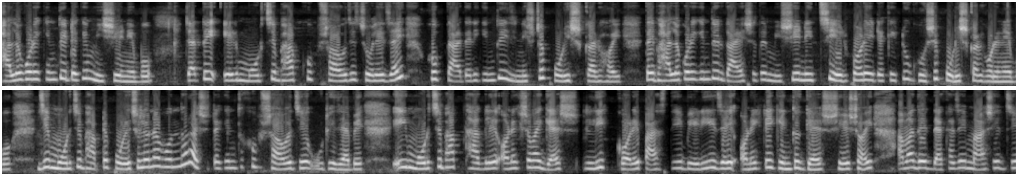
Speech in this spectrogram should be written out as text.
ভালো করে কিন্তু এটাকে মিশিয়ে নেব। যাতে এর মরচে ভাব খুব সহজে চলে যায়, খুব তাড়াতাড়ি কিন্তু এই জিনিসটা পরিষ্কার হয়। তাই ভালো করে কিন্তু এর গায়ের সাথে মিশিয়ে নিচ্ছি, এরপরে এটাকে একটু ঘষে পরিষ্কার করে নেব। যে মরচে ভাবটা পড়েছিল না বন্ধুরা, সেটা কিন্তু খুব সহজে উঠে যাবে। এই মরচে ভাব থাকলে অনেক সময় গ্যাস লিক করে, পাশ দিয়ে বেরিয়ে যায়, অনেকটাই কিন্তু গ্যাস শেষ হয়। আমাদের দেখা যায় মাসের যে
